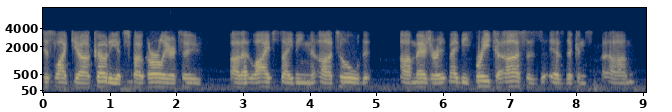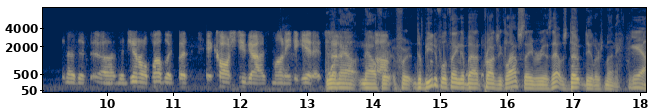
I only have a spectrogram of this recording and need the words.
just like uh, Cody had spoke earlier to uh, that life saving uh, tool that uh, measure. It may be free to us as as the cons- um, you know the uh, the general public, but it costs you guys money to get it. Well, now, now um, for, for the beautiful thing about Project Lifesaver is that was dope dealers' money. Yeah.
